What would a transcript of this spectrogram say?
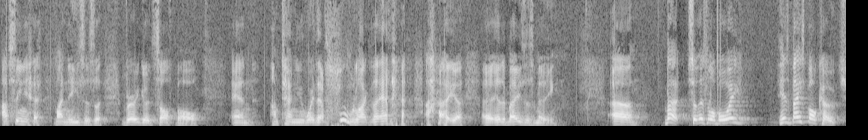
I've seen my niece is a very good softball, and I'm telling you, the way that whew, like that, I, uh, uh, it amazes me. Uh, but so this little boy, his baseball coach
